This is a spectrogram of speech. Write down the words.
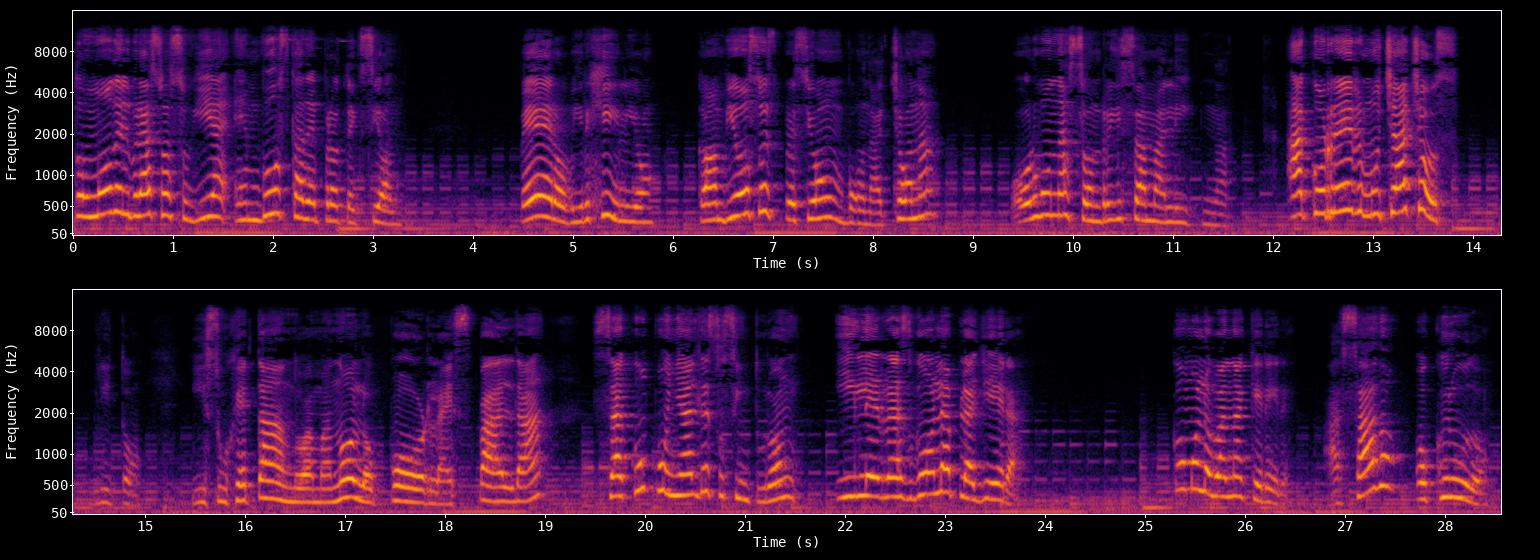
tomó del brazo a su guía en busca de protección. Pero Virgilio cambió su expresión bonachona por una sonrisa maligna. ¡A correr, muchachos! gritó, y sujetando a Manolo por la espalda, sacó un puñal de su cinturón y le rasgó la playera. ¿Cómo lo van a querer? ¿Asado o crudo?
